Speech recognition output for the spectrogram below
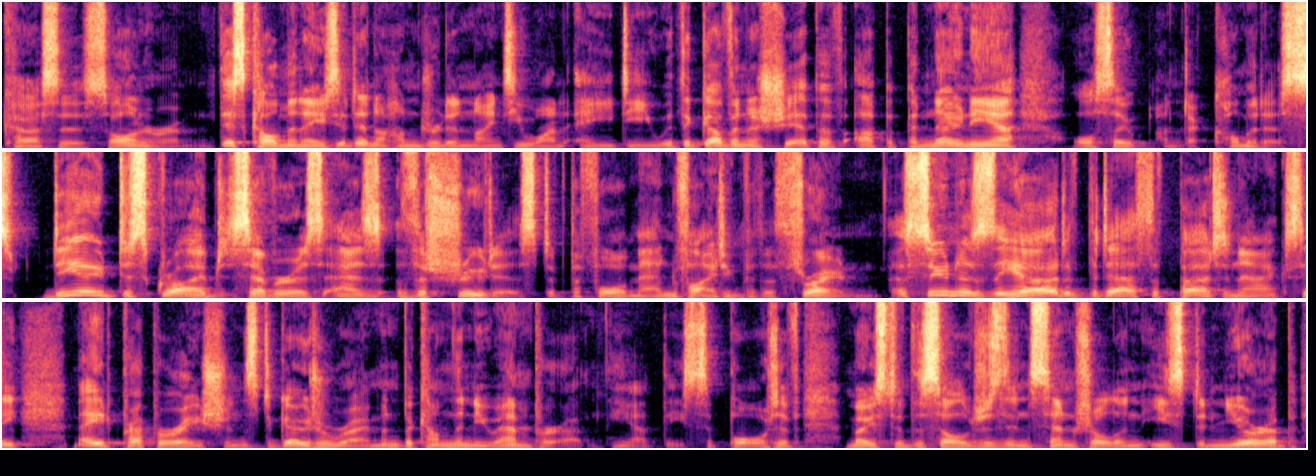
cursus honorum. This culminated in 191 AD with the governorship of Upper Pannonia, also under Commodus. Dio described Severus as the shrewdest of the four men fighting for the throne. As soon as he heard of the death of Pertinax, he made preparations to go to Rome and become the new emperor. He had the support of most of the soldiers in Central and Eastern Europe,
